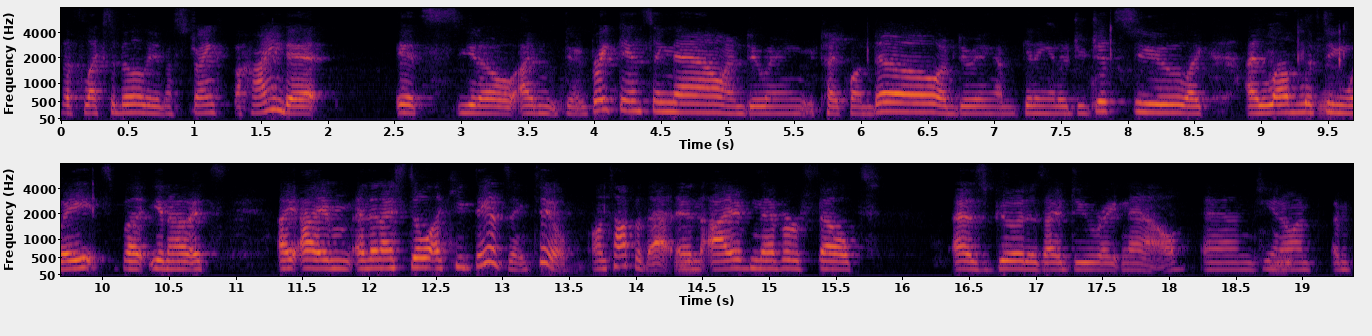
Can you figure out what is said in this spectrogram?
the flexibility and the strength behind it, it's, you know, I'm doing breakdancing now. I'm doing taekwondo. I'm doing, I'm getting into jujitsu. Like I love lifting weights, but you know, it's, I, I'm, and then I still, I keep dancing too on top of that. And I've never felt, as good as I do right now. And you know, I'm I'm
